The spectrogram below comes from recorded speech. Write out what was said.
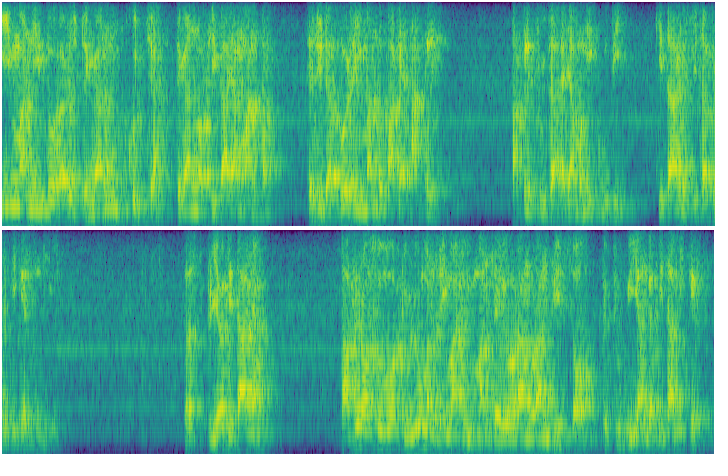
iman itu harus dengan hujah dengan logika yang mantap jadi tidak boleh iman itu pakai taklid taklid sudah hanya mengikuti kita harus bisa berpikir sendiri terus beliau ditanya tapi Rasulullah dulu menerima iman dari orang-orang desa, bedui yang nggak bisa mikir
